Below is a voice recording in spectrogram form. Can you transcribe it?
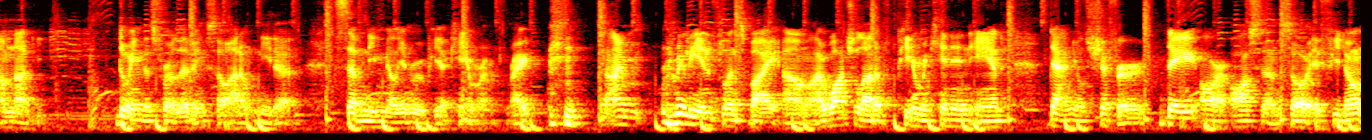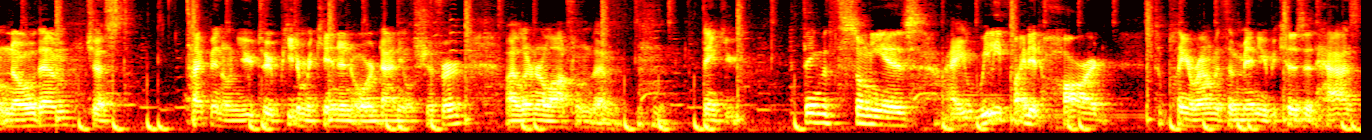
I'm not doing this for a living, so I don't need a 70 million rupiah camera, right? I'm really influenced by, um, I watch a lot of Peter McKinnon and Daniel Schiffer. They are awesome, so if you don't know them, just type in on YouTube Peter McKinnon or Daniel Schiffer. I learn a lot from them. Thank you. The thing with Sony is I really find it hard to play around with the menu because it has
